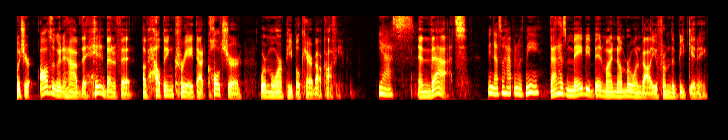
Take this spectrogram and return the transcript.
but you're also going to have the hidden benefit of helping create that culture where more people care about coffee, Yes. and that I mean, that's what happened with me. that has maybe been my number one value from the beginning,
